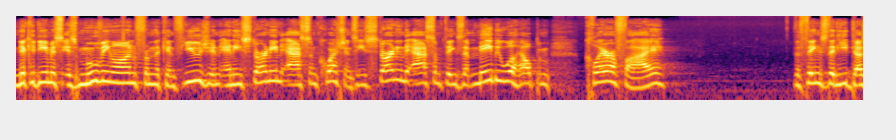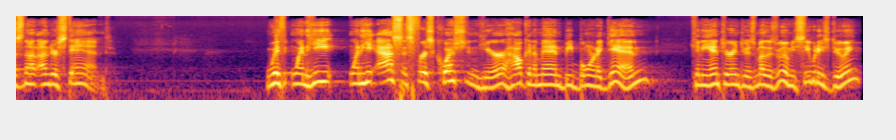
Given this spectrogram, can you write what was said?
Nicodemus is moving on from the confusion and he's starting to ask some questions. He's starting to ask some things that maybe will help him clarify the things that he does not understand. With, when, he, when he asks his first question here, how can a man be born again? Can he enter into his mother's womb? You see what he's doing?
